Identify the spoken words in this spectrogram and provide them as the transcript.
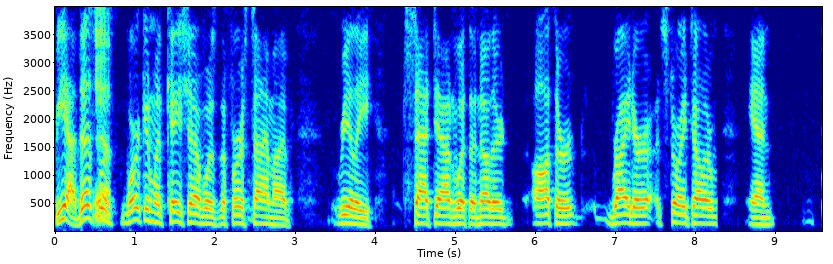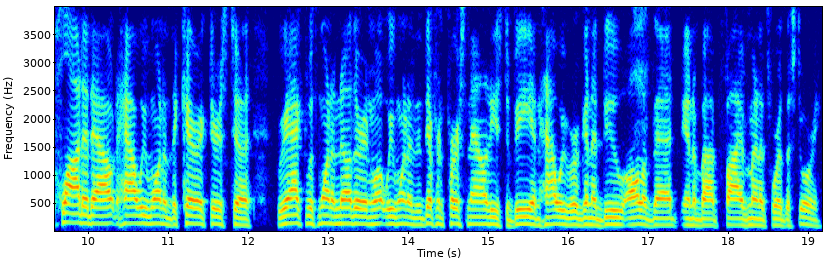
But yeah, this yeah. was working with Keshav was the first time I've really sat down with another author, writer, storyteller, and plotted out how we wanted the characters to react with one another and what we wanted the different personalities to be and how we were going to do all of that in about five minutes worth of story.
